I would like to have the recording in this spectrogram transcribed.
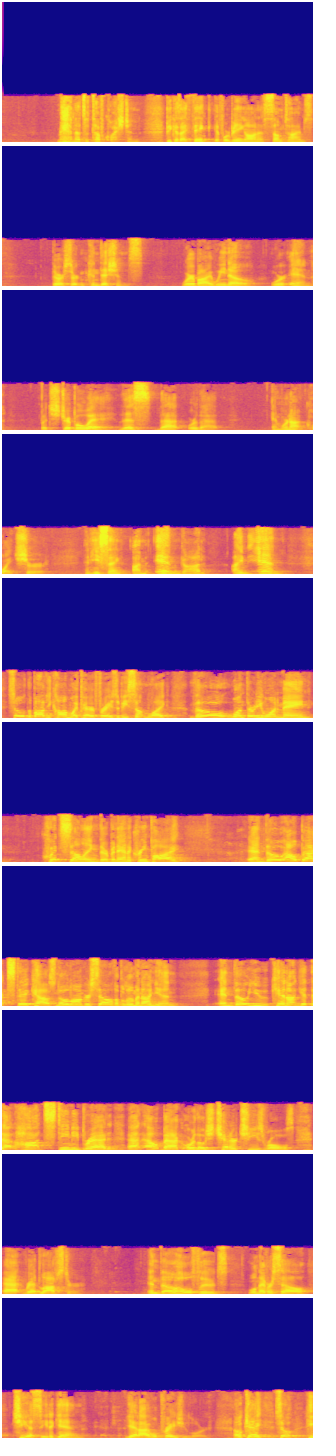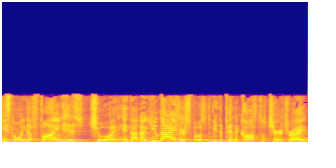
Man, that's a tough question. Because I think, if we're being honest, sometimes there are certain conditions whereby we know we're in, but strip away this, that, or that, and we're not quite sure. And he's saying, I'm in, God. I'm in. So the Bobby Conway paraphrase would be something like Though 131 Main quit selling their banana cream pie, and though Outback Steakhouse no longer sell the bloomin' onion, and though you cannot get that hot, steamy bread at Outback or those cheddar cheese rolls at Red Lobster, and though Whole Foods will never sell chia seed again, yet I will praise you, Lord. Okay? So he's going to find his joy in God. Now, you guys are supposed to be the Pentecostal church, right?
